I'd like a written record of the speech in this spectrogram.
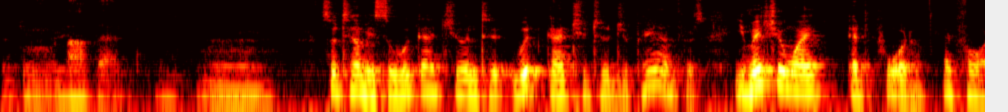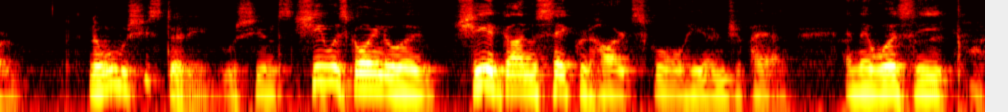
53? About that. Mm. So tell me, so what got you into what got you to Japan first? You met your wife at Fordham. At Fordham. Now, what was she studying? Was she in? She was going to a, she had gone to Sacred Heart School here in Japan. And there was the God,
